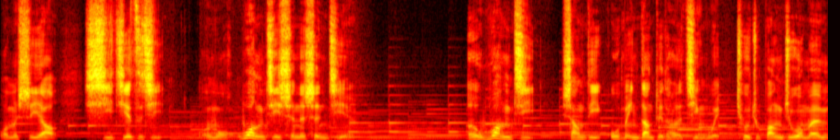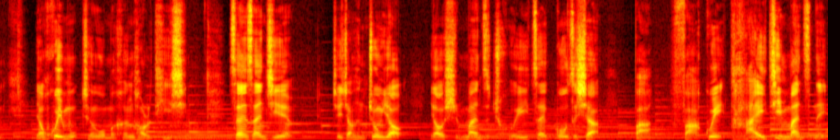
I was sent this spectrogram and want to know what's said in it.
我们是要洗洁自己，我们忘记神的圣洁，而忘记。上帝，我们应当对他的敬畏，求主帮助我们，让会幕成为我们很好的提醒。三十三节，这章很重要，要使幔子垂在钩子下，把法柜抬进幔子内。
